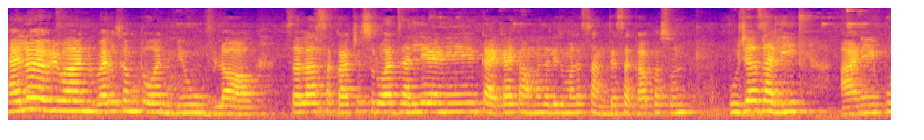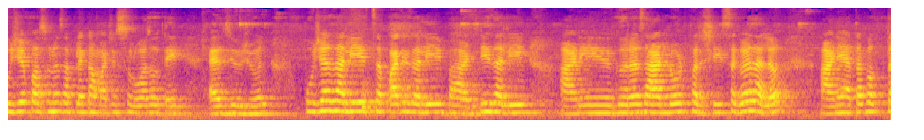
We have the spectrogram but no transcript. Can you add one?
Hello everyone welcome to a new blog चला सकाळची सुरुवात झाली आणि काय काय कामं झाली तुम्हाला सांगते. सकाळपासून पूजा झाली आणि पूजेपासूनच आपल्या कामाची सुरुवात होते ॲज युजल पूजा झाली चपाती झाली भांडी झाली आणि घरं झाडलोट फरशी सगळं झालं. आणि आता फक्त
